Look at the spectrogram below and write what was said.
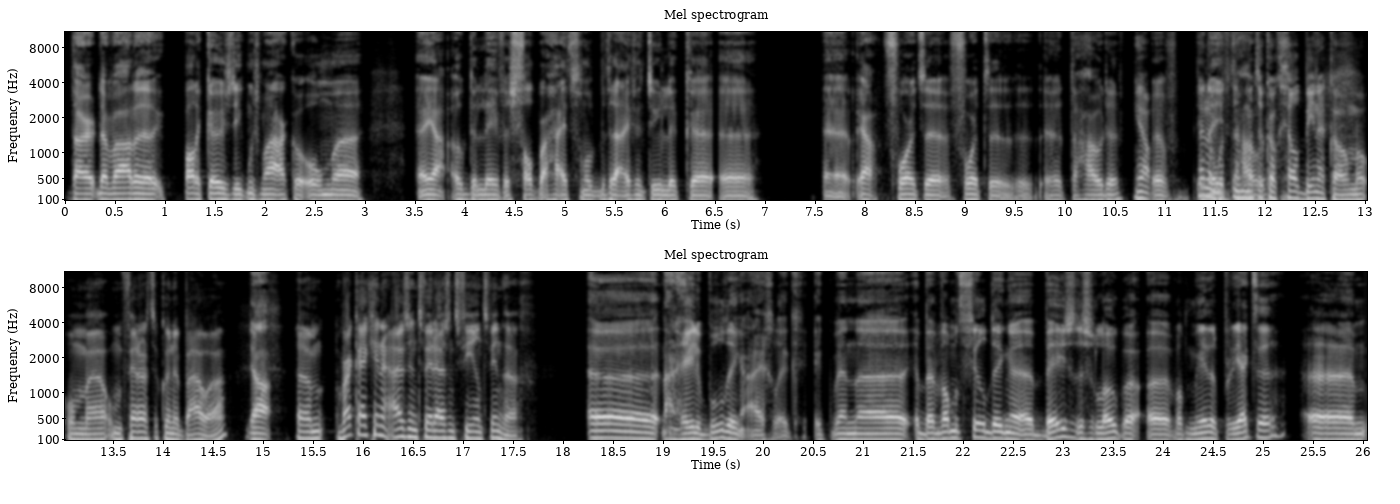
daar, daar waren bepaalde keuzes die ik moest maken om eh, eh, ja, ook de levensvatbaarheid van het bedrijf natuurlijk eh, ja, voor, te, voor te, te houden. Ja. En dan moet, moet houden. ook, geld binnenkomen om, om verder te kunnen bouwen. Ja, Ehm, waar kijk je naar uit in 2024? Eh, nou, een heleboel dingen eigenlijk. Ik ben, eh, ik ben wel met veel dingen bezig. Dus er lopen eh, wat meerdere projecten. Ehm,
